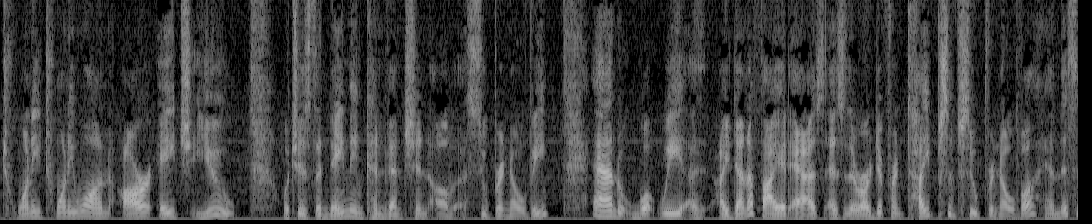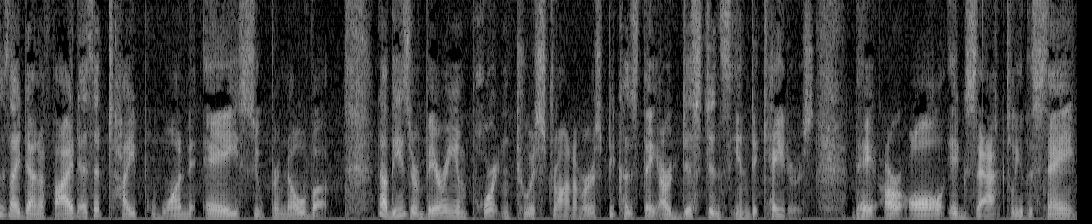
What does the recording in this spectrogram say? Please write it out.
2021 RHU, which is the naming convention of supernovae. And what we uh, identify it as as there are different types of supernova. And this is identified as a type 1a supernova. Now these are very important to astronomers because they are distance indicators. They are all exactly the same.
